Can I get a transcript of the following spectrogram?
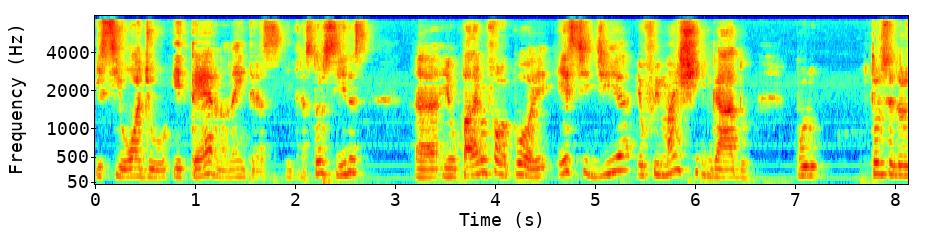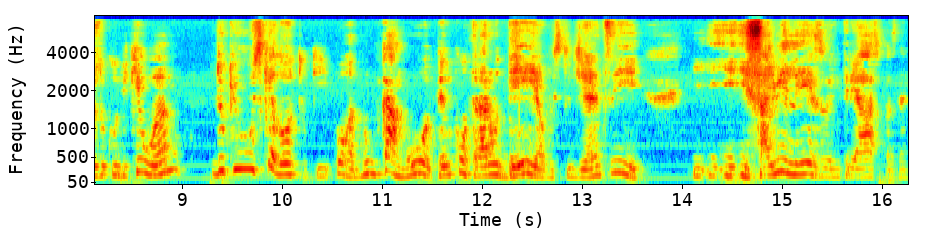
esse ódio eterno né, entre, as, entre as torcidas. Uh, e o Palermo falou: pô, este dia eu fui mais xingado por torcedores do clube que eu amo do que o Esqueloto, que, porra, nunca amou, pelo contrário, odeia o Estudiantes e, e, e, e, saiu ileso, entre aspas, né?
